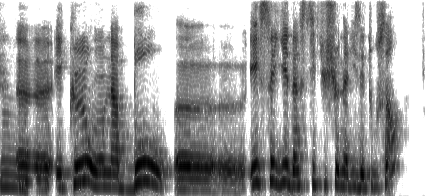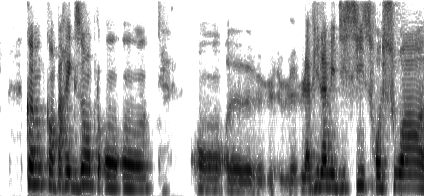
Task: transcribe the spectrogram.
mmh. euh, et que on a beau euh, essayer d'institutionnaliser tout ça, comme quand par exemple on, euh, la Villa Médicis reçoit,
